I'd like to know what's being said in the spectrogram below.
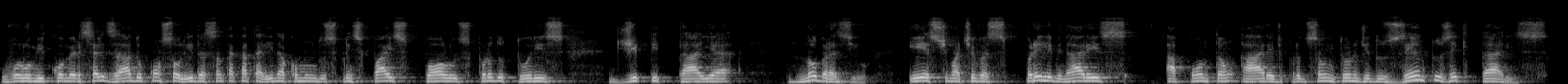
O volume comercializado consolida Santa Catarina como um dos principais polos produtores de pitaia no Brasil. Estimativas preliminares apontam a área de produção em torno de 200 hectares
